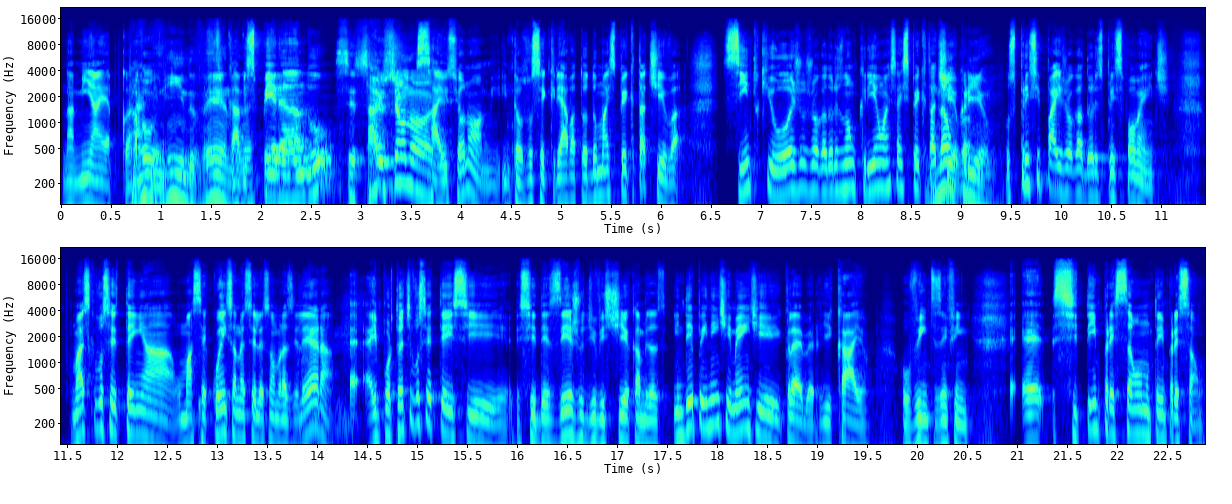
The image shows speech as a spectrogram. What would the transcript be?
Na minha época, Tava né? ouvindo, vendo. Ficava né? esperando Você sai o seu nome. sai o seu nome. Então você criava toda uma expectativa. Sinto que hoje os jogadores não criam essa expectativa. Não criam. Os principais jogadores, principalmente. Por mais que você tenha uma sequência na seleção brasileira, é, é importante você ter esse, esse desejo de vestir a camisa. Independentemente, Kleber e Caio, ouvintes, enfim. é, se tem pressão ou não tem pressão.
